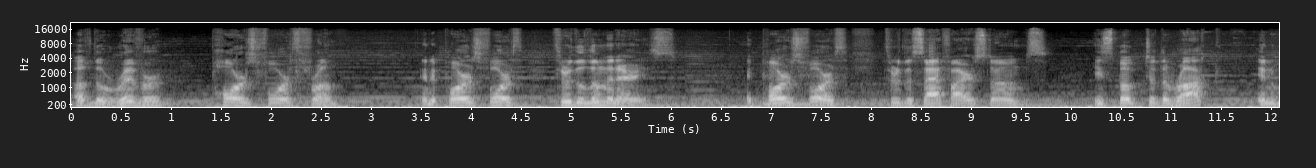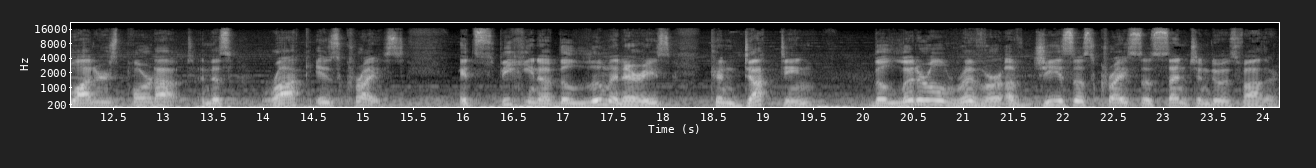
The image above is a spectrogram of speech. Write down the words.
of the river pours forth from. And it pours forth through the luminaries, it pours forth through the sapphire stones. He spoke to the rock, and waters poured out. And this rock is Christ. It's speaking of the luminaries conducting the literal river of Jesus Christ's ascension to his Father.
